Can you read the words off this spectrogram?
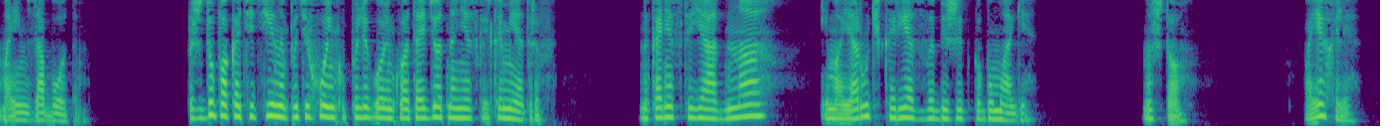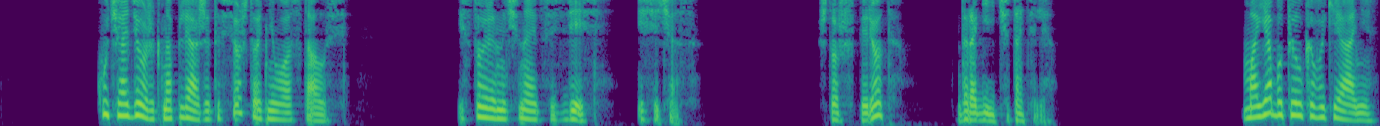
моим заботам. Жду, пока Титина потихоньку-полегоньку отойдет на несколько метров. Наконец-то я одна, и моя ручка резво бежит по бумаге. Ну что, поехали? Куча одежек на пляже — это все, что от него осталось? История начинается здесь и сейчас. Что ж, вперед, дорогие читатели. Моя бутылка в океане.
